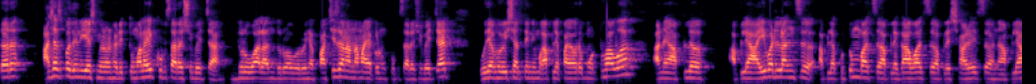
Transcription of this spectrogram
तर अशाच पद्धतीने यश मिळवण्यासाठी तुम्हालाही खूप साऱ्या शुभेच्छा. ध्रुवाला आणि दुर्वाबरोबर ह्या पाचही जणांना माझ्याकडून खूप साऱ्या शुभेच्छा आहेत. उद्या भविष्यात त्यांनी आपल्या पायावर मोठं व्हावं आणि आपलं आपल्या आई वडिलांचं आपल्या कुटुंबाचं आपल्या गावाचं आपल्या शाळेचं आणि आपल्या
